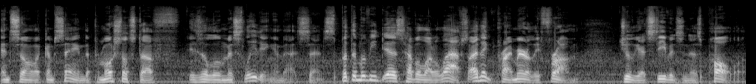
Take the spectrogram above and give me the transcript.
And so, like I'm saying, the promotional stuff is a little misleading in that sense. But the movie does have a lot of laughs. I think primarily from Juliet Stevenson as Paula,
